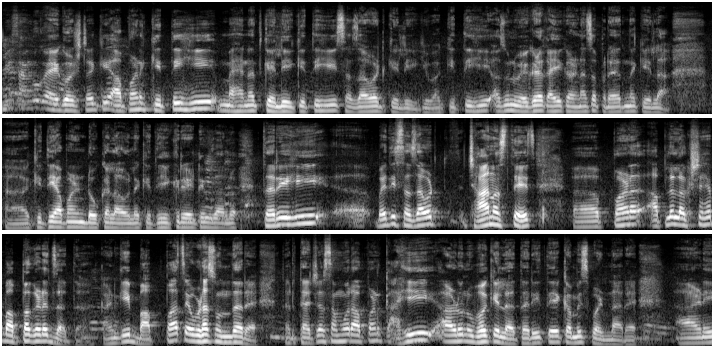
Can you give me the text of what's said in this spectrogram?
मी सांगू का एक गोष्ट की आपण कितीही मेहनत केली कितीही सजावट केली किंवा कितीही अजून वेगळं काही करण्याचा प्रयत्न केला किती आपण डोकं लावलं कितीही क्रिएटिव्ह झालो तरीही बाय म्हणजे ती सजावट छान असतेच पण आपलं लक्ष हे बाप्पाकडेच जातं. कारण की बाप्पाच एवढा सुंदर आहे तर त्याच्यासमोर आपण काही आणून उभं केलं तरी ते कमीच पडणार आहे. आणि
